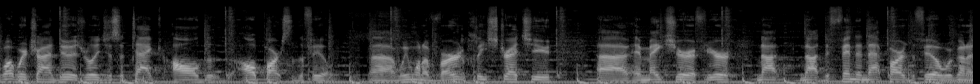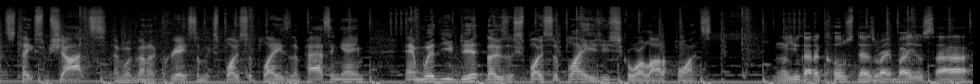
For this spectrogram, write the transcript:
What we're trying to do is really just attack all the all parts of the field. Uh, we want to vertically stretch you uh, and make sure if you're not not defending that part of the field, we're going to take some shots and we're going to create some explosive plays in the passing game. And with you get those explosive plays, you score a lot of points. When you got a coach that's right by your side,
